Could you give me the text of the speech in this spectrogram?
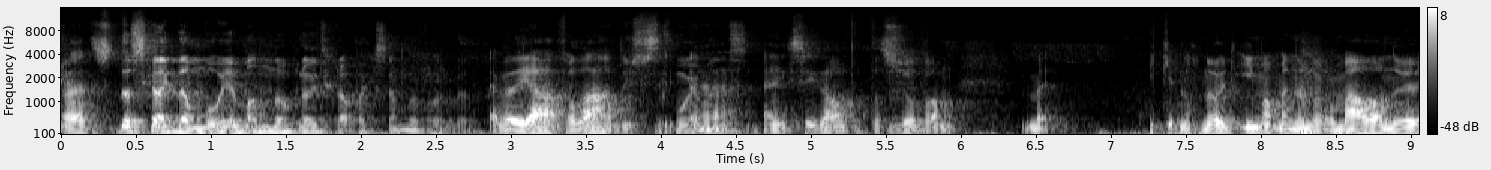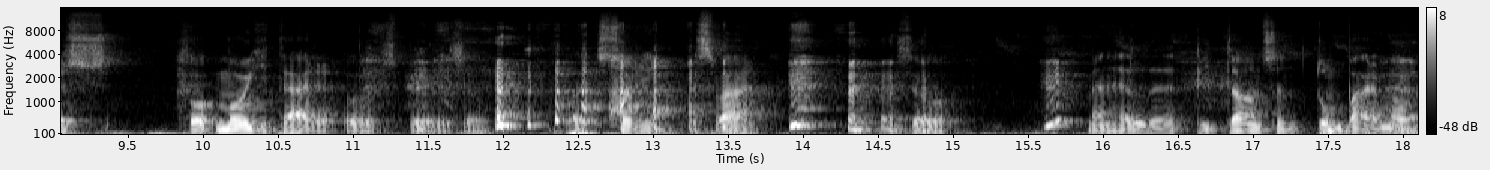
ja is Dat is gelijk dat mooie man ook nooit grappig zijn, bijvoorbeeld. ja, wel ja, voilà. Dus, mooie eh, mensen. en ik zeg dat altijd, dat is zo van... me- ik heb nog nooit iemand met een normale neus mooi gitaar horen spelen. Zo. Oh, sorry, dat is waar. Zo. Mijn helden, Piet Townsend, Tom Barman, Ja,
